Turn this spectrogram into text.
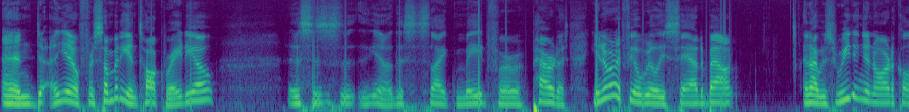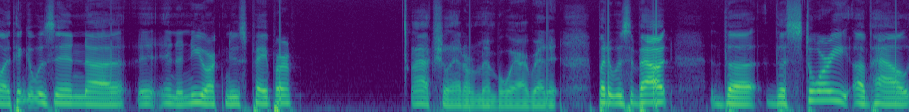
And uh, you know, for somebody in talk radio, this is you know, this is like made for paradise. You know what I feel really sad about? And I was reading an article. I think it was in uh, in a New York newspaper. Actually, I don't remember where I read it, but it was about the the story of how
